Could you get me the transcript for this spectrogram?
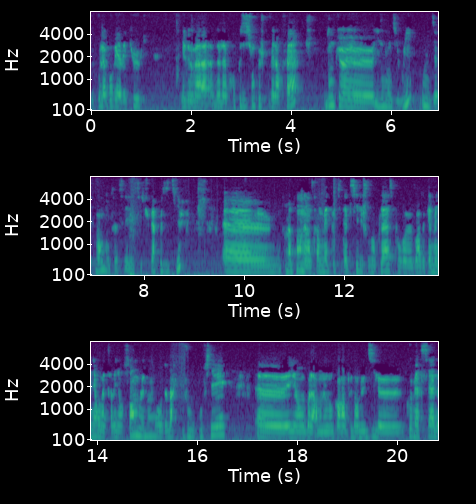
de collaborer avec eux et de, ma, de la proposition que je pouvais leur faire. Donc, euh, ils m'ont dit oui immédiatement, donc ça c'est super positif. Euh, maintenant, on est en train de mettre petit à petit les choses en place pour euh, voir de quelle manière on va travailler ensemble, le nombre de marques qu'ils vont me confier. et voilà, on est encore un peu dans le deal commercial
